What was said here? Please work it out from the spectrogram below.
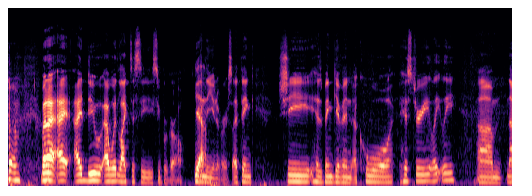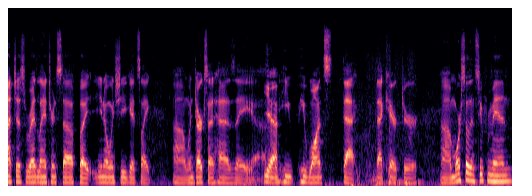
um, but I, I, I do I would like to see Supergirl Yeah. in the universe. I think she has been given a cool history lately. Um, not just Red Lantern stuff, but you know when she gets like uh, when Darkseid has a uh, Yeah. he he wants that that character uh, more so than Superman.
